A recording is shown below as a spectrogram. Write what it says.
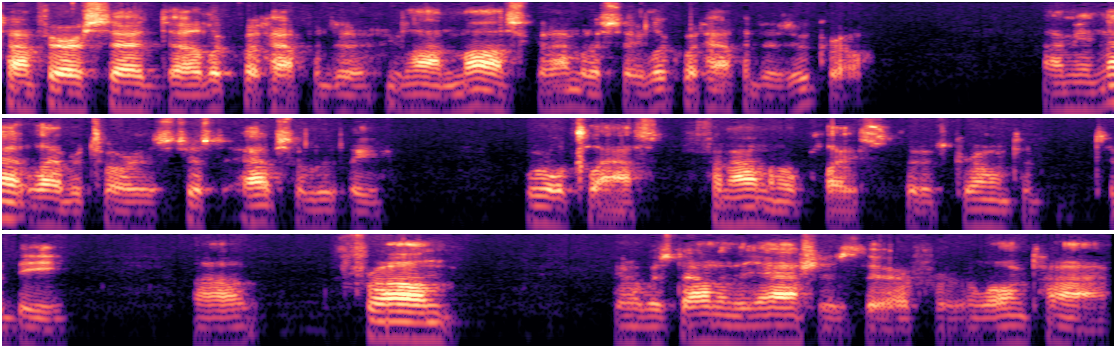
Tom Farris said, uh, look what happened to Elon Musk, and I'm going to say, look what happened to Zucrow. I mean, that laboratory is just absolutely world-class, phenomenal place that it's grown to, to be. Uh, from, you know, it was down in the ashes there for a long time,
